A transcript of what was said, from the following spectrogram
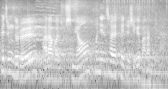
회중들을 바라봐 주시며 혼인 서약해 주시길 바랍니다.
